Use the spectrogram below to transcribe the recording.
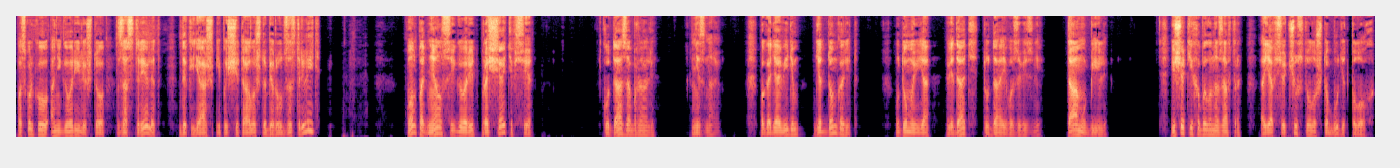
Поскольку они говорили, что застрелят, так я ж и посчитала, что берут застрелить. Он поднялся и говорит, прощайте все. Куда забрали? Не знаю. Погодя, видим, дом горит. Ну, думаю я, видать, туда его завезли. Там убили. Еще тихо было на завтра, а я все чувствовала, что будет плохо.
